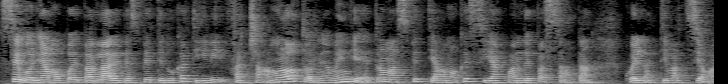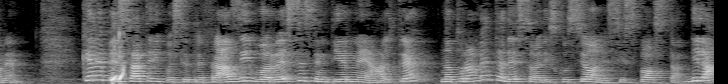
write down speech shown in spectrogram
Se vogliamo poi parlare di aspetti educativi, facciamolo, torniamo indietro, ma aspettiamo che sia quando è passata quell'attivazione. Che ne pensate di queste tre frasi? Vorreste sentirne altre? Naturalmente adesso la discussione si sposta di là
